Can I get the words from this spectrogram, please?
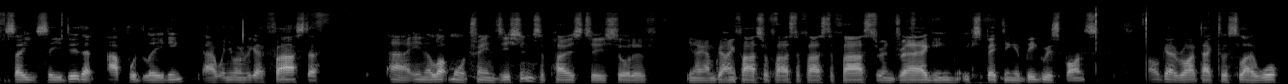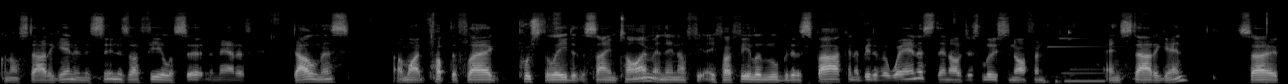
So, you, so you do that upward leading uh, when you want to go faster uh, in a lot more transitions, opposed to sort of you know, I'm going faster, faster, faster, faster and dragging, expecting a big response, I'll go right back to a slow walk and I'll start again. And as soon as I feel a certain amount of dullness, I might pop the flag, push the lead at the same time. And then if I feel a little bit of a spark and a bit of awareness, then I'll just loosen off and, and start again. So,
